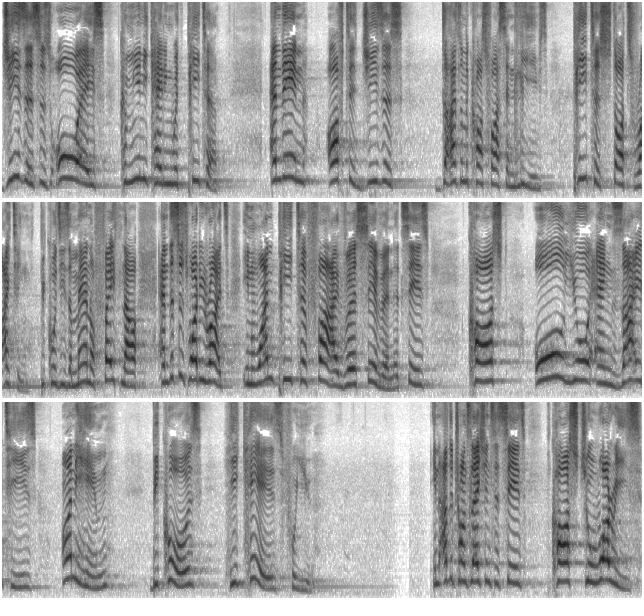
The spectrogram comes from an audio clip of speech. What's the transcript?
Jesus is always communicating with Peter. And then, after Jesus dies on the cross for us and leaves, Peter starts writing because he's a man of faith now. And this is what he writes in 1 Peter 5, verse 7. It says, Cast all your anxieties on him because he cares for you. In other translations, it says, Cast your worries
